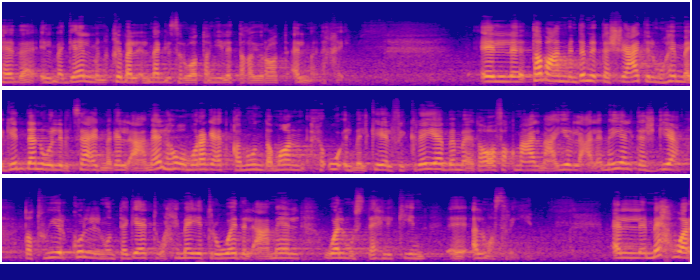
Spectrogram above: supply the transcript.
هذا المجال من قبل المجلس الوطني للتغيرات المناخية. طبعا من ضمن التشريعات المهمة جدا واللي بتساعد مجال الأعمال هو مراجعة قانون ضمان حقوق الملكية الفكرية بما يتوافق مع المعايير العالمية لتشجيع تطوير كل المنتجات وحماية رواد الأعمال والمستهلكين المصريين. المحور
